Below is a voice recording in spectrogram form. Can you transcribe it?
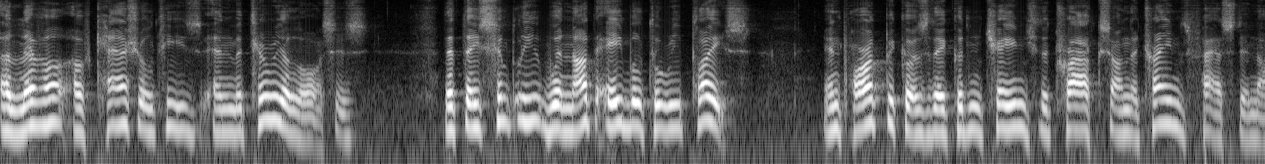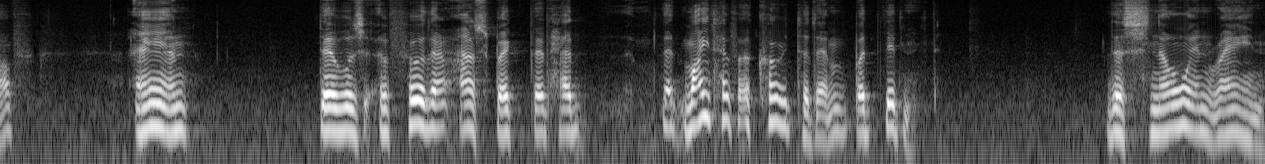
a level of casualties and material losses that they simply were not able to replace, in part because they couldn't change the tracks on the trains fast enough, and there was a further aspect that had that might have occurred to them but didn't. The snow and rain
